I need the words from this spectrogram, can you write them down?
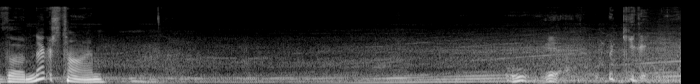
The next time, oh yeah,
